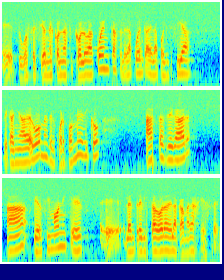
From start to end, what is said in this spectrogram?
eh, tuvo sesiones con la psicóloga Cuenca, Soledad Cuenca de la Policía de Cañada de Gómez, del Cuerpo Médico, hasta llegar a Pierre Simoni, que es eh, la entrevistadora de la Cámara Gesell.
